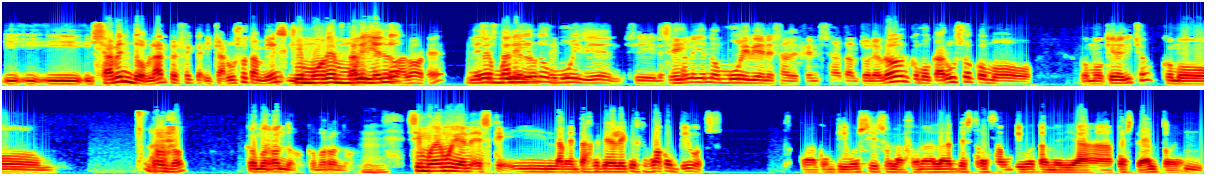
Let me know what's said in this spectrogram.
y, y- y- y saben doblar perfecta y Caruso también Es que mueven muy bien el balón, ¿eh? Les está leyendo muy bien sí les Sí. está leyendo muy bien esa defensa tanto LeBron como Caruso como como quién he dicho como Rondo. como Rondo como Rondo. Sí, mueve muy bien. Es que, y la ventaja que tiene el Lakers es que juega con pivos. Juega con pivos y eso en la zona la destroza un pivot a media poste alto. ¿eh. Mm.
